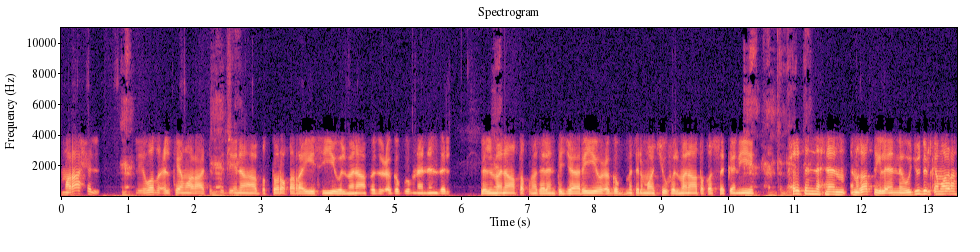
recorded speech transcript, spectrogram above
مراحل نعم. لوضع الكاميرات نعم. ابتديناها بالطرق الرئيسية والمنافذ وعقب قمنا ننزل للمناطق مثلا تجارية وعقب مثل ما تشوف المناطق السكنية الحمد لله بحيث إن إحنا نغطي لأن وجود الكاميرا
